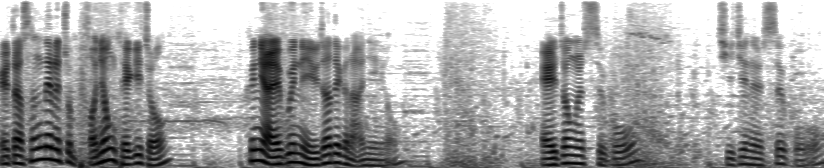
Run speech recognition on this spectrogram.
일단 상대는 좀 변형 덱이죠 흔히 알고 있는 일자덱은 아니에요. 엘정을 쓰고 지진을 쓰고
